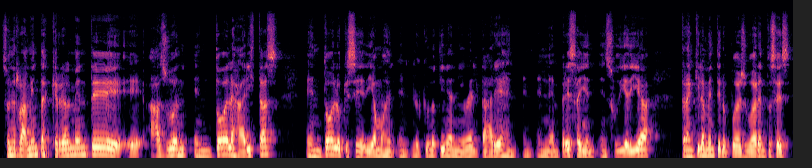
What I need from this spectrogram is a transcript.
son herramientas que realmente eh, ayudan en todas las aristas, en todo lo que se, digamos, en, lo que uno tiene a nivel tareas en, la empresa y en, su día a día, tranquilamente lo puede ayudar. Entonces,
